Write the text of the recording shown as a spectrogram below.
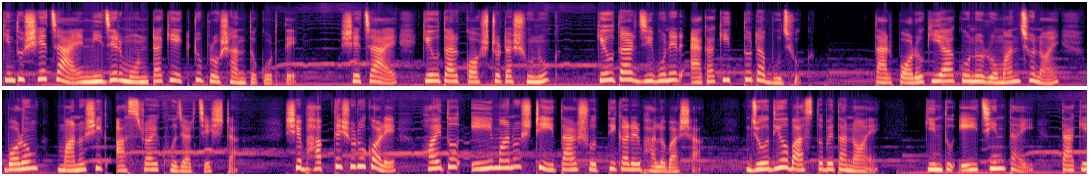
কিন্তু সে চায় নিজের মনটাকে একটু প্রশান্ত করতে। সে চায় কেউ তার কষ্টটা শুনুক, কেউ তার জীবনের একাকিত্বটা বুঝুক। তার পরকিয়া কোনো রোমাঞ্চ নয়, বরং মানসিক আশ্রয় খোঁজার চেষ্টা। সে ভাবতে শুরু করে, হয়তো এই মানুষটি তার সত্যিকারের ভালোবাসা। যদিও বাস্তবে তা নয়, কিন্তু এই চিন্তাই তাকে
